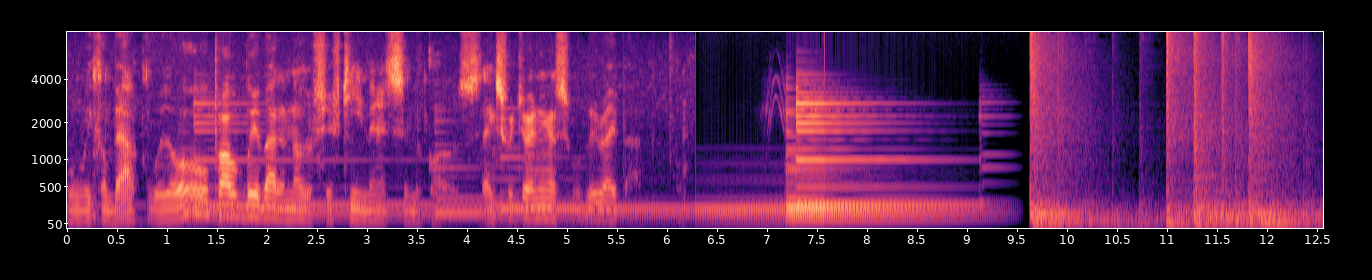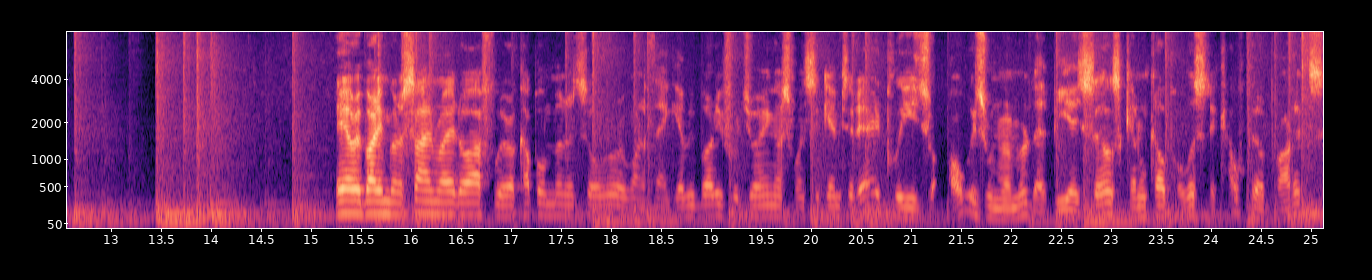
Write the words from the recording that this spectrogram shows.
when we come back with, oh, probably about another 15 minutes in the close. Thanks for joining us. We'll be right back. Hey, everybody, I'm going to sign right off. We're a couple of minutes over. I want to thank everybody for joining us once again today. Please always remember that BA Sales, Kennel Kelp Holistic Healthcare Products,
